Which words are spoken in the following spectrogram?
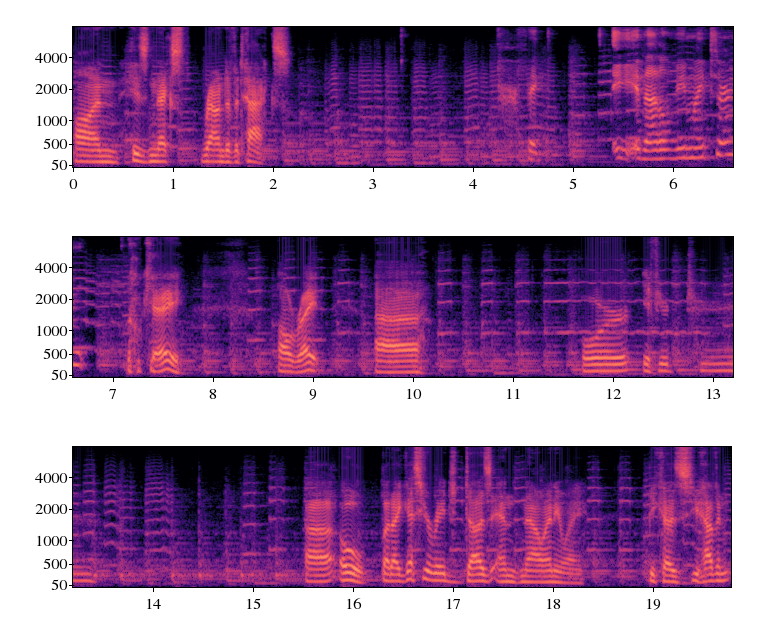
on his next round of attacks. Perfect. Eh, That'll be my turn. Okay. All right. Uh or if your turn Uh oh, but I guess your rage does end now anyway because you haven't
